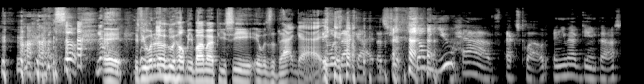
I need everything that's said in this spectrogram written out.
Uh, so no, Hey, if you want to know who helped me buy my PC, it was that guy. it was that guy. That's true. Shelby, you have XCloud and you have Game Pass,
